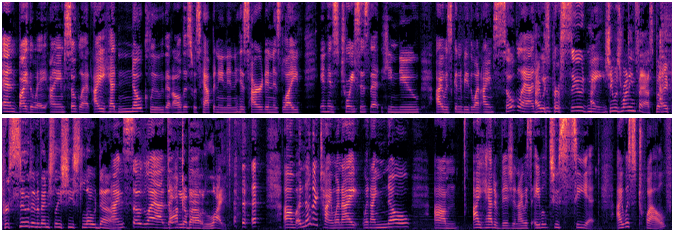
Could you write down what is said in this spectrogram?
And by the way, I am so glad. I had no clue that all this was happening in his heart, in his life, in his choices that he knew I was going to be the one. I am so glad I you was pursued me. I- she was running fast, but I pursued and eventually she slowed down. I'm so glad that Talk about did. life. Um, another time when I when I know um, I had a vision, I was able to see it. I was 12.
